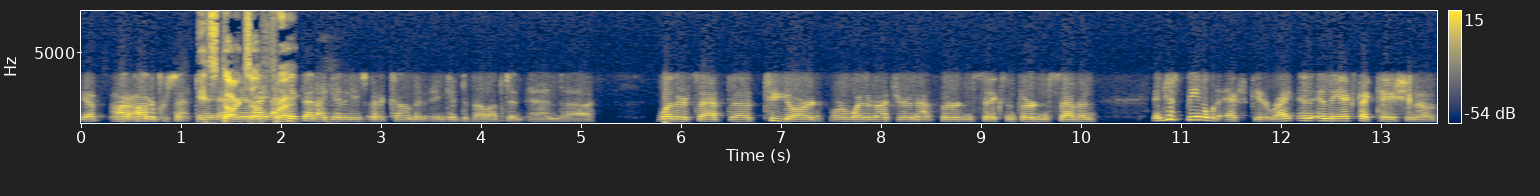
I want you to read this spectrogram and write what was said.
Yep, hundred percent. It starts and, and up I, front. I think that identity is going to come and, and, get developed, and, and uh, whether it's that uh, two yard or whether or not you're in that third and six and third and seven, and just being able to execute it right, and, and the expectation of,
